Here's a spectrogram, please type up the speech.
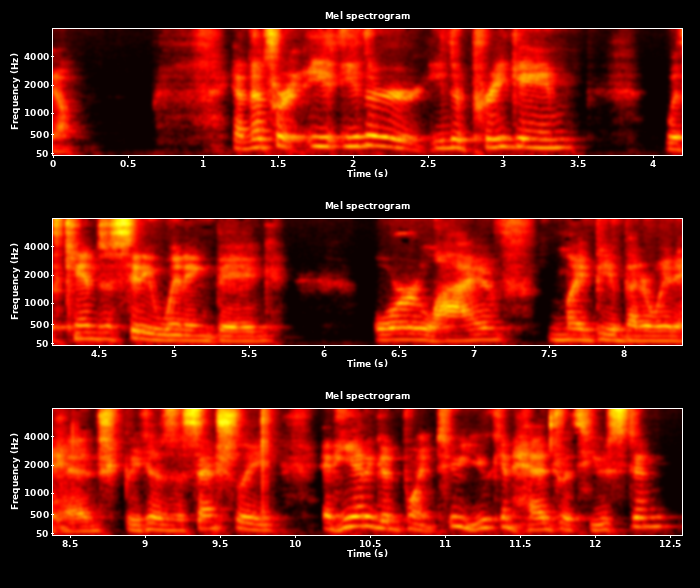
Yep. And that's where e- either either pregame with Kansas City winning big or live might be a better way to hedge because essentially, and he had a good point too. You can hedge with Houston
